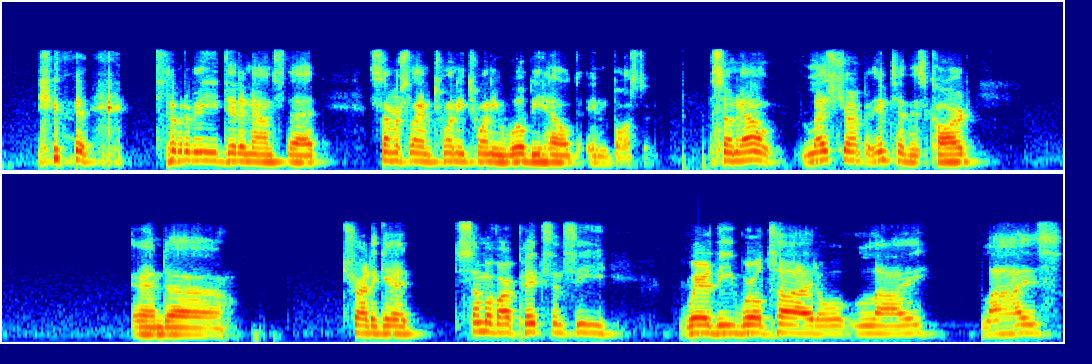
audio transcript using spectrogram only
WWE did announce that SummerSlam 2020 will be held in Boston. So now let's jump into this card and uh, try to get some of our picks and see where the world title lie lies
